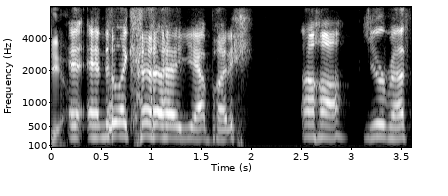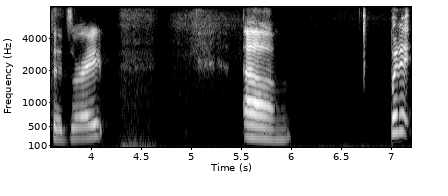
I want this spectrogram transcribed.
Yeah. And, and they're like, uh, yeah, buddy. Uh huh. Your methods, right? Um, but it,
